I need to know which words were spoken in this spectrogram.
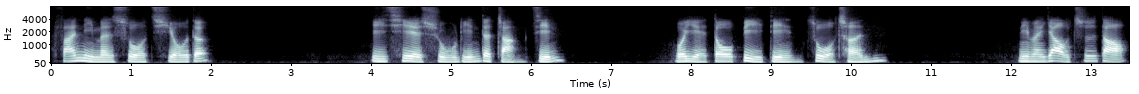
凡你们所求的，一切属灵的长进，我也都必定做成。你们要知道，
